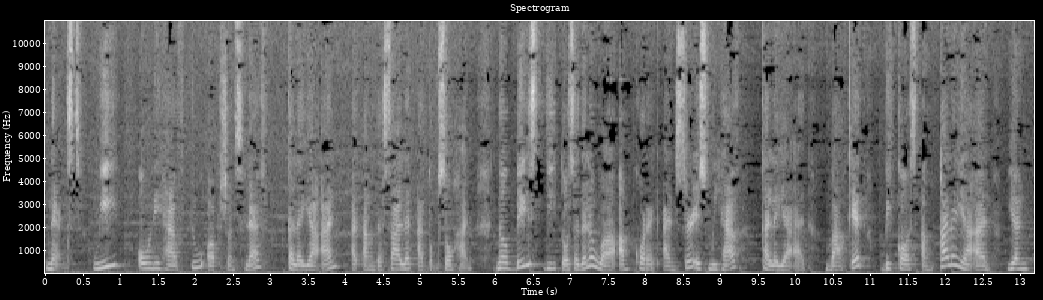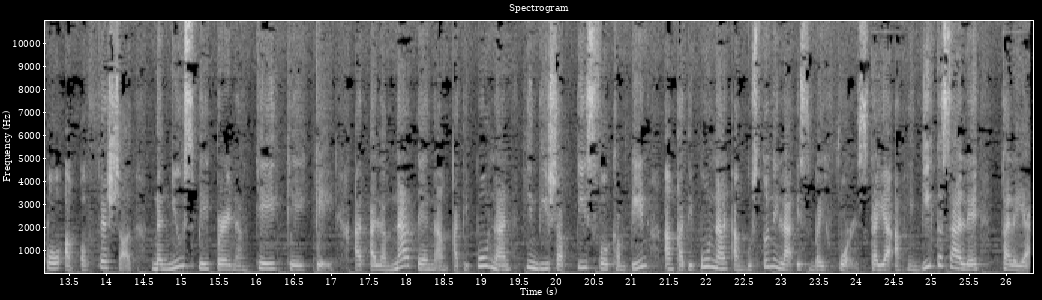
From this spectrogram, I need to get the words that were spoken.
Next, we only have two options left, kalayaan at ang dasalan at tuksohan. Now, based dito sa dalawa, ang correct answer is we have kalayaan. Bakit? Because ang kalayaan, yan po ang official na newspaper ng KKK. At alam natin na ang katipunan, hindi siya peaceful campaign. Ang katipunan, ang gusto nila is by force. Kaya ang hindi kasali, kalayaan.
